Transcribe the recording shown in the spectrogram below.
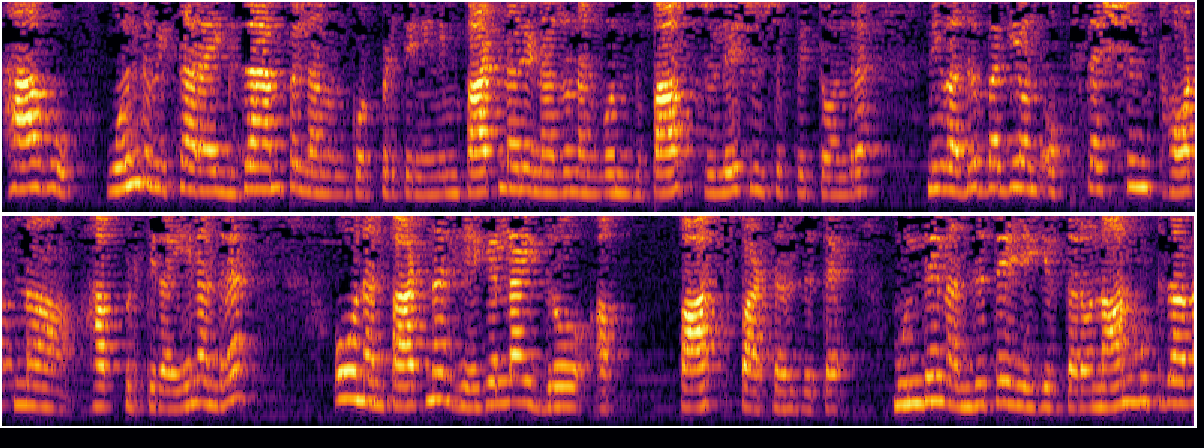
ಹಾಗೂ ಒಂದು ವಿಚಾರ ಎಕ್ಸಾಂಪಲ್ ನಾನೊಂದು ಕೊಟ್ಬಿಡ್ತೀನಿ. ನಿಮ್ ಪಾರ್ಟ್ನರ್ ಏನಾದ್ರೂ ನನ್ಗೊಂದು ಪಾಸ್ಟ್ ರಿಲೇಶನ್ಶಿಪ್ ಇತ್ತು ಅಂದ್ರೆ ನೀವು ಅದ್ರ ಬಗ್ಗೆ ಒಂದು ಒಬ್ಸೆಷನ್ ಥಾಟ್ನ ಹಾಕ್ಬಿಡ್ತೀರಾ? ಏನಂದ್ರೆ, ಓ ನನ್ನ ಪಾರ್ಟ್ನರ್ ಹೇಗೆಲ್ಲ ಇದ್ರೋ ಆ ಪಾಸ್ಟ್ ಪಾರ್ಟ್ನರ್ ಜೊತೆ? ಮುಂದೆ ನನ್ನ ಜೊತೆ ಹೇಗಿರ್ತಾರೋ? ನಾನ್ ಮುಟ್ಟಿದಾಗ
